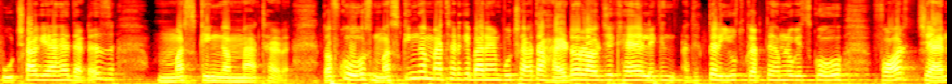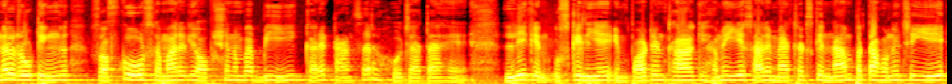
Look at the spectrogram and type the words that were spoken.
पूछा गया है दैट इज़ मस्किंगम मैथड तो ऑफकोर्स मस्किंगम मैथड के बारे में पूछा था हाइड्रोलॉजिक है, लेकिन अधिकतर यूज़ करते हैं हम लोग इसको for channel routing so of course हमारे लिए option number B correct answer हो जाता है. लेकिन उसके लिए इंपॉर्टेंट था कि हमें ये सारे मैथड्स के नाम पता होने चाहिए,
